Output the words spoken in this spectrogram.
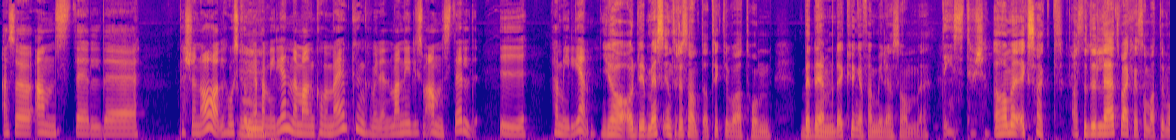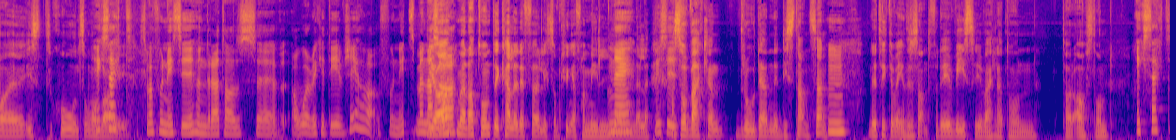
alltså anställd eh, personal hos Mm. kungafamiljen när man kommer med i kungafamiljen. Man är liksom anställd i familjen. Ja, och det mest intressanta tyckte jag var att hon benämnde kungafamiljen som... eh, The institution. Ja men exakt! Alltså det lät verkligen som att det var en institution som hon var i. Exakt, som har funnits i hundratals eh, år, vilket det i och för sig har funnits. Men alltså, ja, men att hon inte kallade det för liksom kungafamiljen Nej, eller... precis. Mm. Alltså verkligen drog den distansen. Det tyckte jag var intressant, för det visar ju verkligen att hon tar avstånd. Exakt,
